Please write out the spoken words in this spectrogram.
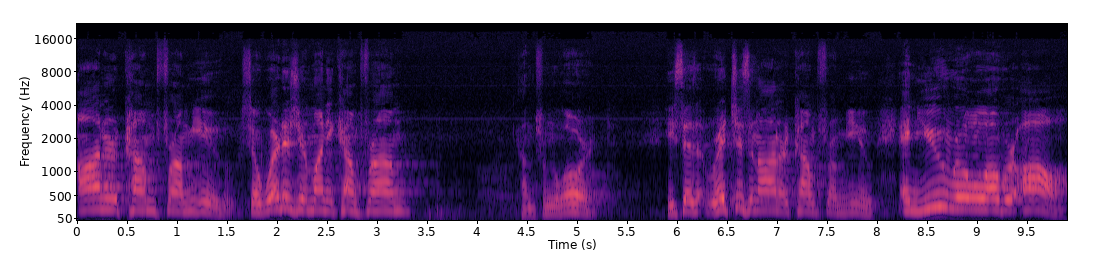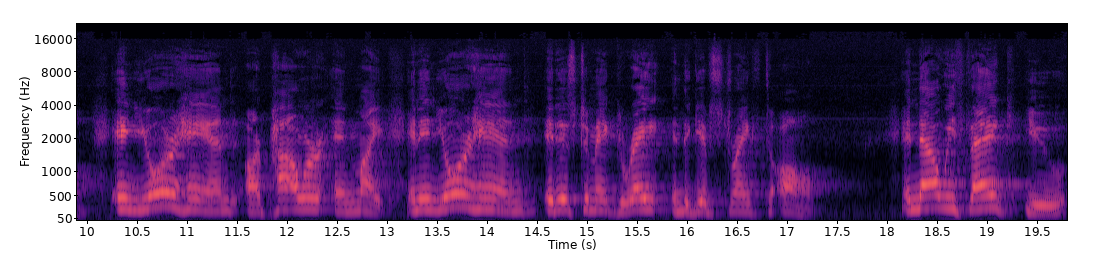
honor come from you. So, where does your money come from? Comes from the Lord. He says, Riches and honor come from you, and you rule over all. In your hand are power and might, and in your hand it is to make great and to give strength to all. And now we thank you,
